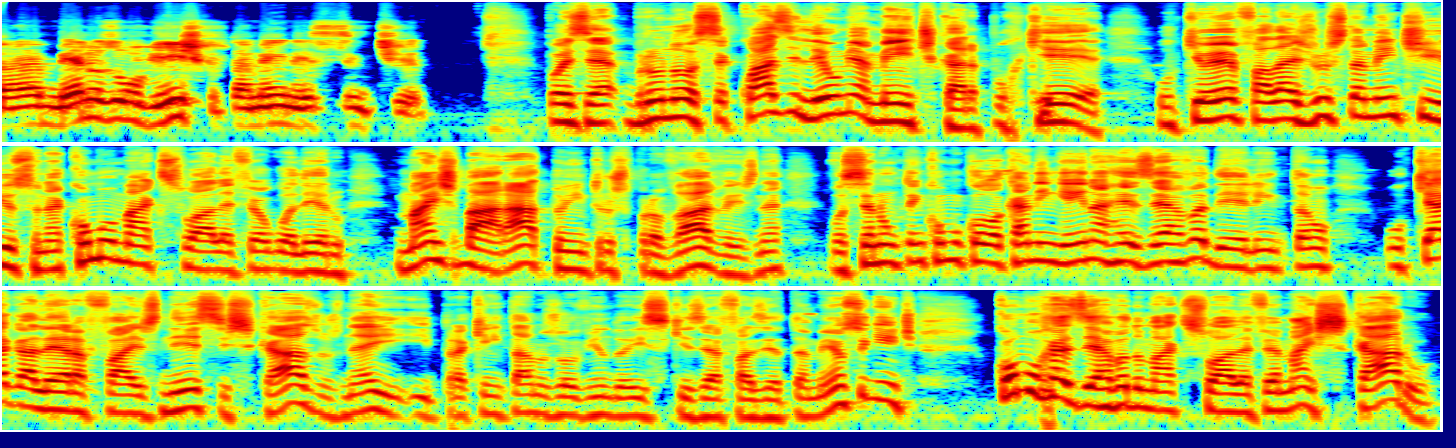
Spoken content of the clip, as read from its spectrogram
Então é menos um risco também nesse sentido. Pois é, Bruno, você quase leu minha mente, cara, porque o que eu ia falar é justamente isso, né? Como o Max Wallace é o goleiro mais barato entre os prováveis, né? Você não tem como colocar ninguém na reserva dele. Então, o que a galera faz nesses casos, né? E, e para quem tá nos ouvindo aí, se quiser fazer também, é o seguinte: como o reserva do Max Wallace é mais caro,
